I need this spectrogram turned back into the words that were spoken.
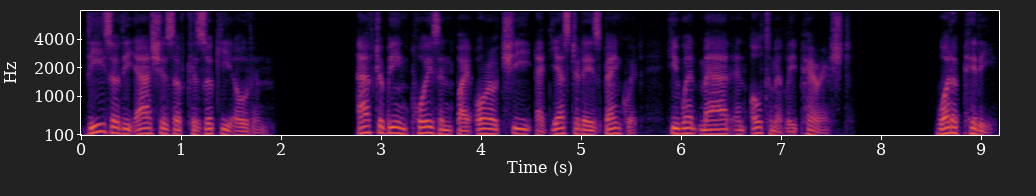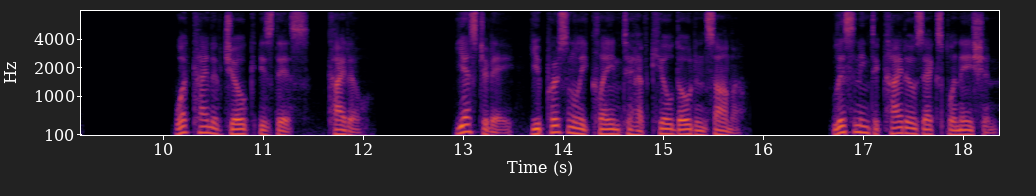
These are the ashes of Kazuki Oden. After being poisoned by Orochi at yesterday's banquet, he went mad and ultimately perished. What a pity. What kind of joke is this, Kaido? Yesterday, you personally claimed to have killed Oden-sama. Listening to Kaido's explanation,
